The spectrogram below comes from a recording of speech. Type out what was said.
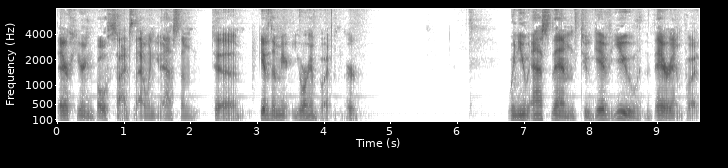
they're hearing both sides of that when you ask them to give them your, input or when you ask them to give you their input.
